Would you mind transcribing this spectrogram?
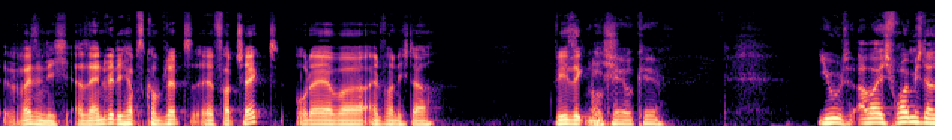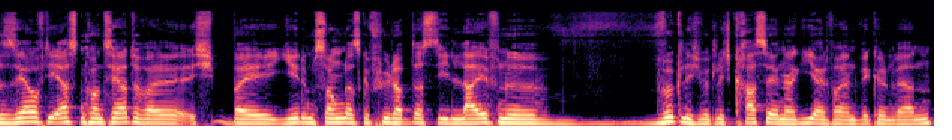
äh, weiß ich nicht. Also entweder ich habe es komplett äh, vercheckt oder er war einfach nicht da. Ich nicht. Okay, okay. Gut, aber ich freue mich da sehr auf die ersten Konzerte, weil ich bei jedem Song das Gefühl habe, dass die live eine wirklich, wirklich krasse Energie einfach entwickeln werden.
